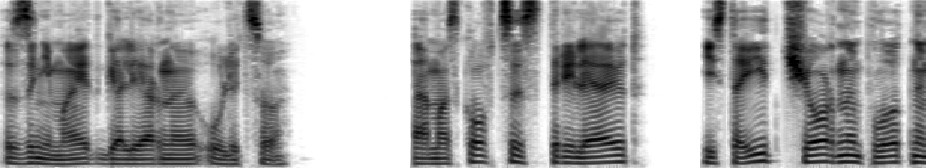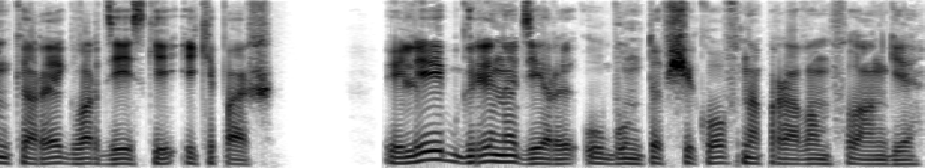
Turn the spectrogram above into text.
занимает Галерную улицу. А московцы стреляют, и стоит черным плотным каре гвардейский экипаж. И лейб-гренадеры у бунтовщиков на правом фланге.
